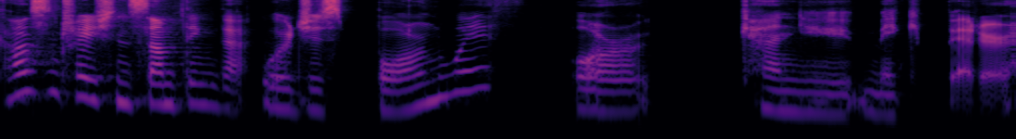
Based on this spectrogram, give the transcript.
concentration something that we're just born with or can you make it better?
